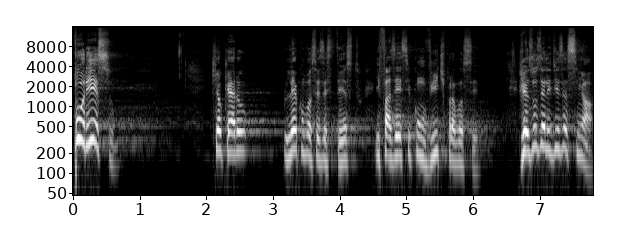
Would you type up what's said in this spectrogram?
Por isso, que eu quero ler com vocês esse texto e fazer esse convite para você. Jesus ele diz assim, ó:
